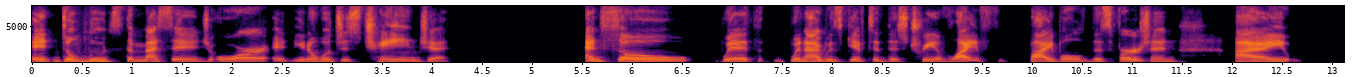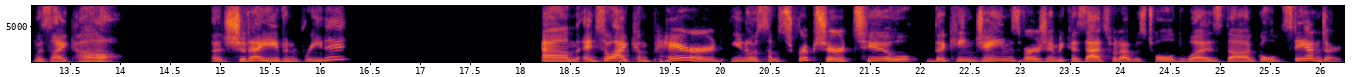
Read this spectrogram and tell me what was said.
it dilutes the message or it you know will just change it and so with when i was gifted this tree of life bible this version i was like oh uh, should i even read it um and so i compared you know some scripture to the king james version because that's what i was told was the gold standard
